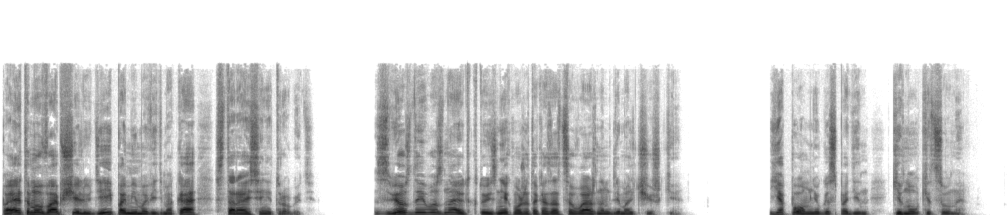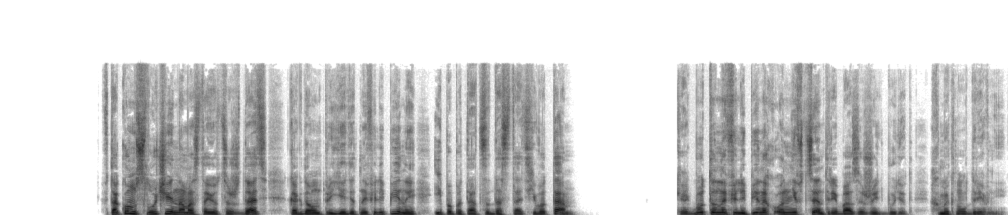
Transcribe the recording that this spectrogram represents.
Поэтому вообще людей, помимо ведьмака, старайся не трогать. Звезды его знают, кто из них может оказаться важным для мальчишки. «Я помню, господин», — кивнул Кицуне. В таком случае нам остается ждать, когда он приедет на Филиппины, и попытаться достать его там. «Как будто на Филиппинах он не в центре базы жить будет», — хмыкнул древний.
